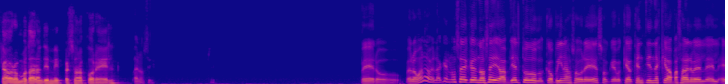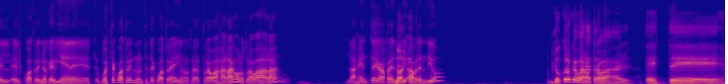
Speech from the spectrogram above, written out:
Cabrón, votaron 10.000 personas por él. Bueno, sí. Pero, pero bueno, la verdad que no sé, que no sé, Abdiel, ¿tú qué opinas sobre eso? ¿Qué, qué, entiendes que va a pasar el, el, el, cuatrenio que viene? Este, o este cuatrenio, durante este cuatrenio, o sea, ¿trabajarán o no trabajarán? ¿La gente aprendió? yo, aprendió? yo creo que van a trabajar. Este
